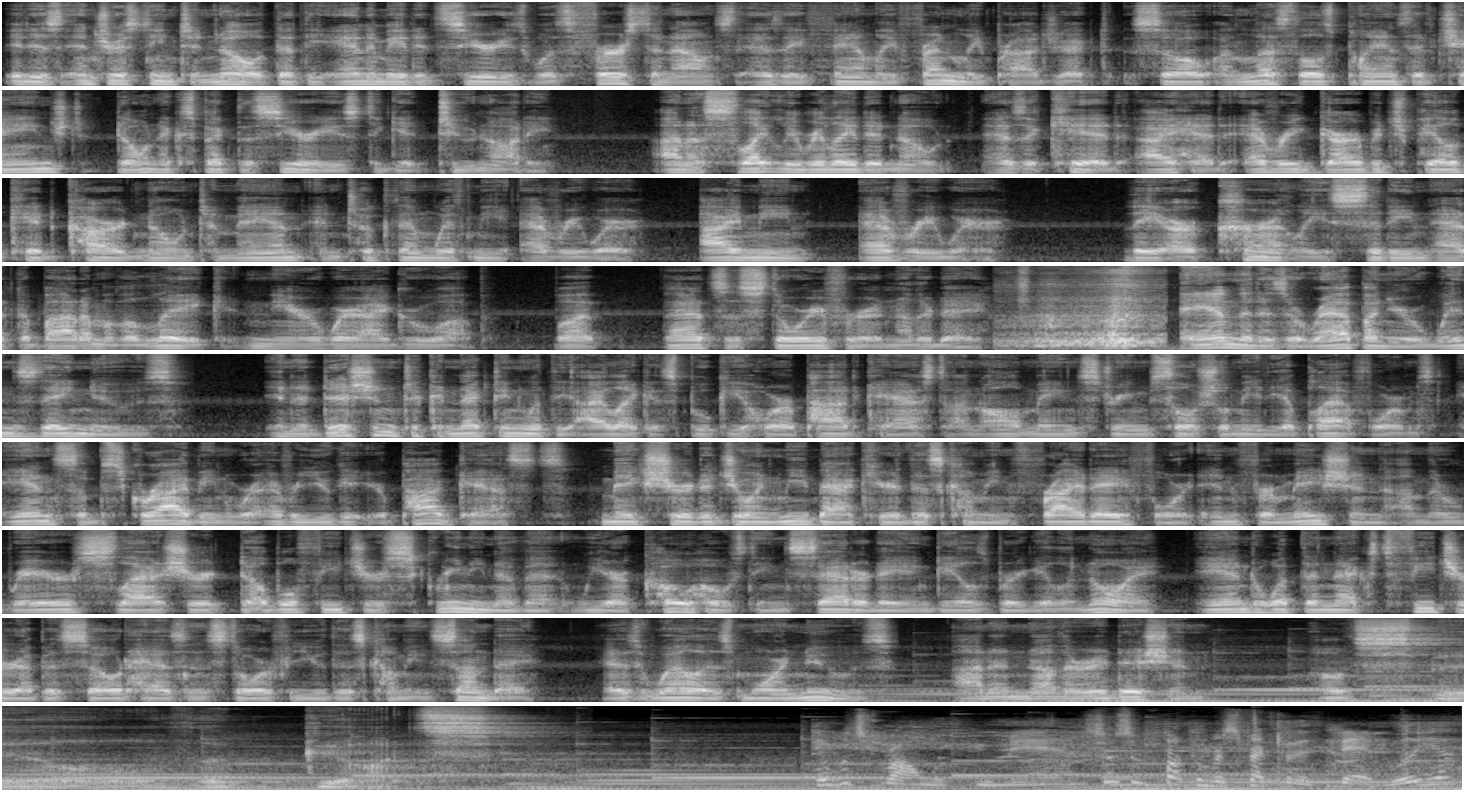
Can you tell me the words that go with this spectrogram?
It is interesting to note that the animated series was first announced as a family friendly project, so unless those plans have changed, don't expect the series to get too naughty. On a slightly related note, as a kid, I had every Garbage Pail Kid card known to man and took them with me everywhere. I mean, everywhere. They are currently sitting at the bottom of a lake near where I grew up. But that's a story for another day. And that is a wrap on your Wednesday news. In addition to connecting with the I Like It Spooky Horror podcast on all mainstream social media platforms and subscribing wherever you get your podcasts, make sure to join me back here this coming Friday for information on the Rare Slasher double feature screening event we are co hosting Saturday in Galesburg, Illinois, and what the next feature episode has in store for you this coming Sunday, as well as more news on another edition of Spill guts. Hey, what's wrong with you, man? Show some fucking respect for the dead, will ya?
